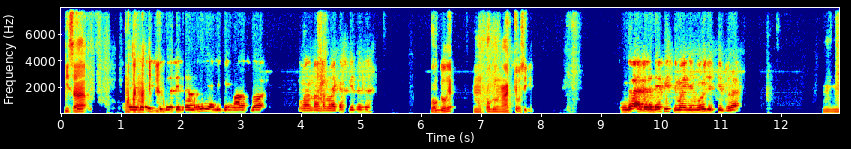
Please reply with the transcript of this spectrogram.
bisa ngotak-ngatik ya Tidak tidak dulu yang bikin malas gua nonton Lakers gitu tuh. Vogel ya emang Vogel ngaco sih Enggak, Anthony Davis dimainin mulu jadi cedera. hmm.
